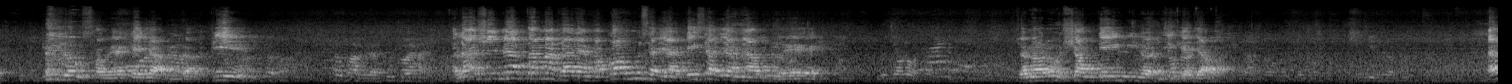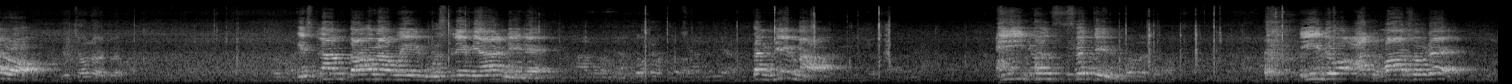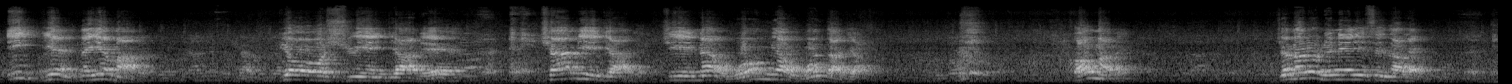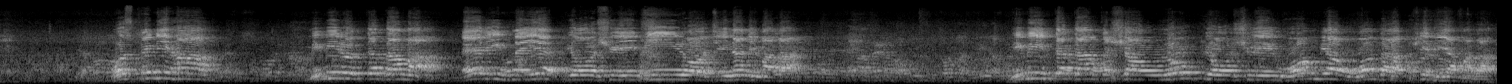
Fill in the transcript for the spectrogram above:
ပြုလုပ်ဆောင်ရွက်ခဲ့ကြပြီးတော့အပြည့်အလားရှိမြတ်တမတ်ထားတဲ့မကောင်းမှုဆိုင်ရာကိစ္စရပ်များကိုလည်း ကျွန်တော်တို့ရှောင်တိန်ပြီးတော့နေခဲ့ကြပါတယ်အဲ့တော့အစ္စလာမ်သာသနာဝင်မွတ်စလင်များအနေနဲ့တန်ဒီမှာအီဒူဖစ်တ်အီဒူအတ်ဟာဆိုတဲ့အီရဲ့နှစ်ရက်မှာပျော်ရွှင်ကြတယ်ချမ်းမြေ့ကြတယ်ခြေနှဝမ်းမြောက်ဝမ်းသာကြတယ် ကောင်းပါလေကျွန်တော်တို့နည်းနည်းလေးစဉ်းစားလိုက်ဝတ်စတနီဟာမိမိတို့တက်သားမှာအဲ့ဒီနှစ်ရက်ပျော်ရွှင်ပြီးတော့ခြေနှနေမှာလားမိမိတက်သားတစ်ချောင်းလုံးပျော်ရွှင်ဝမ်းမြောက်ဝမ်းသာဖြစ်နေရမှာလား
